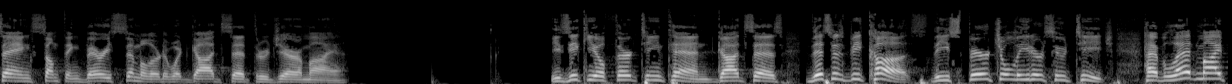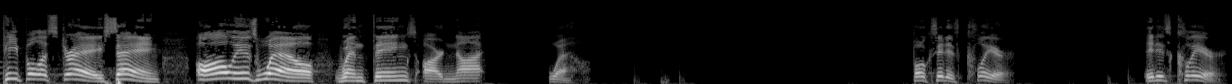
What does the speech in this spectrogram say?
saying something very similar to what God said through Jeremiah. Ezekiel 13:10 God says, "This is because these spiritual leaders who teach have led my people astray, saying, all is well when things are not well." Folks, it is clear. It is clear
